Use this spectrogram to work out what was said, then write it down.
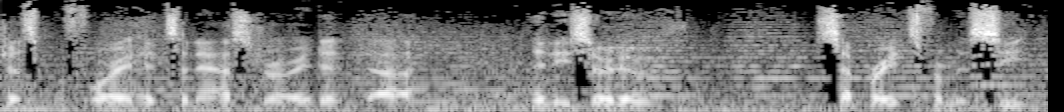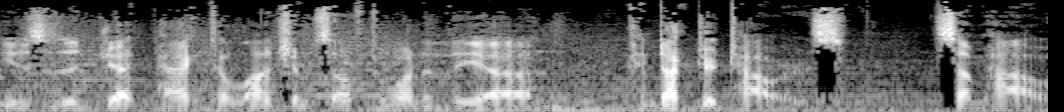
just before it hits an asteroid, and uh, then he sort of separates from his seat and uses a jetpack to launch himself to one of the uh, conductor towers somehow.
